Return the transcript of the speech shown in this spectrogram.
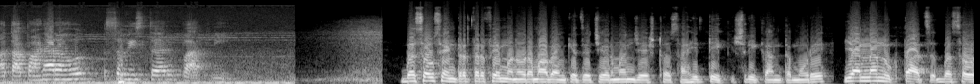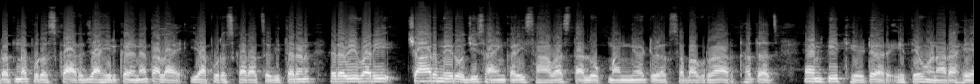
आता पाहणार आहोत सविस्तर बातमी. बसव सेंटरतर्फे मनोरमा बँकेचे चेअरमन ज्येष्ठ साहित्यिक श्रीकांत मोरे यांना नुकताच बसवरत्न पुरस्कार जाहीर करण्यात आलाय. या पुरस्काराचं वितरण रविवारी चार मे रोजी सायंकाळी सहा वाजता लोकमान्य टिळक सभागृह अर्थातच एमपी थिएटर येथे होणार आहे.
